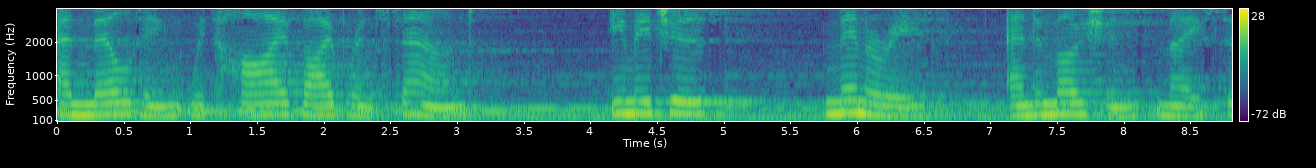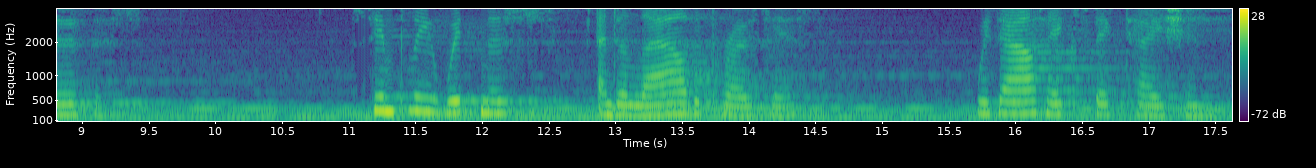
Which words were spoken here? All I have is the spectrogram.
and melding with high vibrant sound, images, memories, and emotions may surface. Simply witness and allow the process without expectation,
